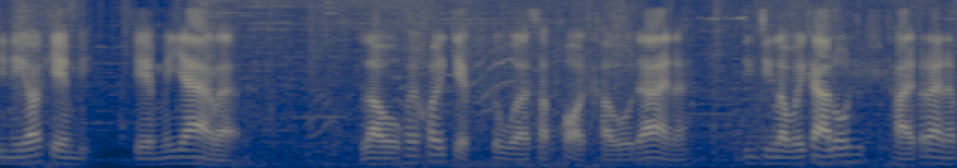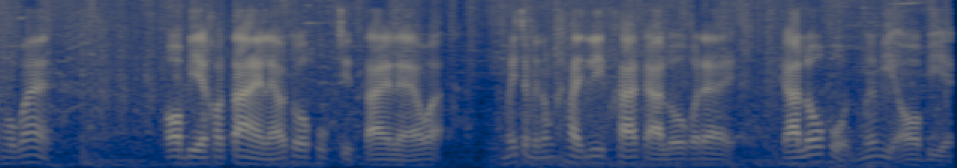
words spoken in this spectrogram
ทีนี้ก็เกมเกมไม่ยากแล้วเราค่อยๆเก็บตัวซัพพอร์ตเขาได้นะ จริง ๆ เราไว้กาโร่ที่สุดท้ายก็ได้นะ เพราะว่าออเบียเขาตายแล้วตัวผูกจิตตายแล้วอะไม่จำเป็นต้องฆ่ารีบฆ่ากาโร่ก็ได้ กาโร่โหดเมื่อมีออเบีย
